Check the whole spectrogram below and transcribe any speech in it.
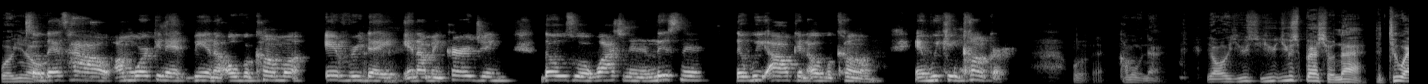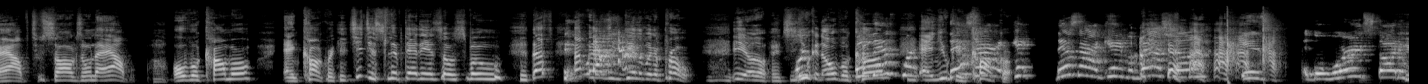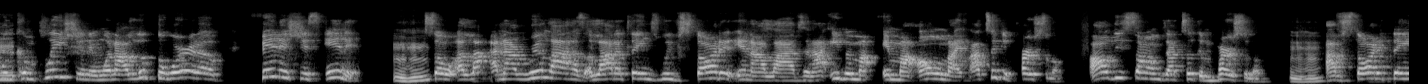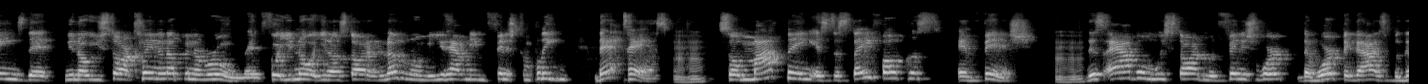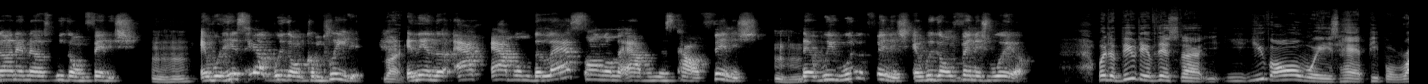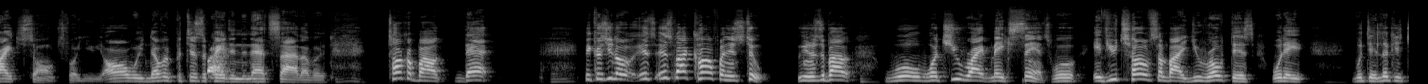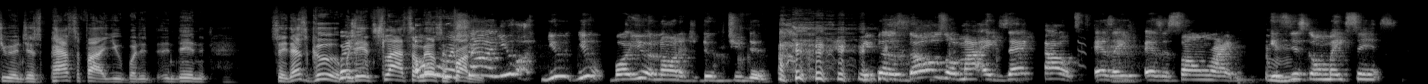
Well, you know, So that's how I'm working at being an overcomer every day. And I'm encouraging those who are watching and listening that we all can overcome and we can conquer. Well, come on now. Yo, you you you special now. The two albums, two songs on the album. Overcomer and Conquer. She just slipped that in so smooth. That's that's what I was dealing with a pro. You know, so you can overcome and you can conquer. it that's how it came about, Sean. is the word started with completion. And when I looked the word up, finish is in it. Mm-hmm. So a lot, and I realized a lot of things we've started in our lives, and I even my in my own life, I took it personal. All these songs I took them personal. Mm-hmm. I've started things that you know you start cleaning up in a room, and before you know it, you know started another room, and you haven't even finished completing that task. Mm-hmm. So my thing is to stay focused and finish. Mm-hmm. This album we started with finished work. The work that God has begun in us, we gonna finish, Mm-hmm. and with His help, we gonna complete it. Right. And then the a- album, the last song on the album is called "Finish." Mhm. That we will finish, and we're gonna finish well. Well, the beauty of this now, you've always had people write songs for you. You always never participated in that side of it. Talk about that because you know it's it's about confidence too. You know, it's about will what you write makes sense. Well, if you tell somebody you wrote this, will they would they look at you and just pacify you, but it, and then say that's good, but then slide something else in front of you? Rushion, you, you, you, boy, you're anointed to do what you do because those are my exact thoughts as a as a songwriter. Is Mm-hmm. this gonna make sense?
